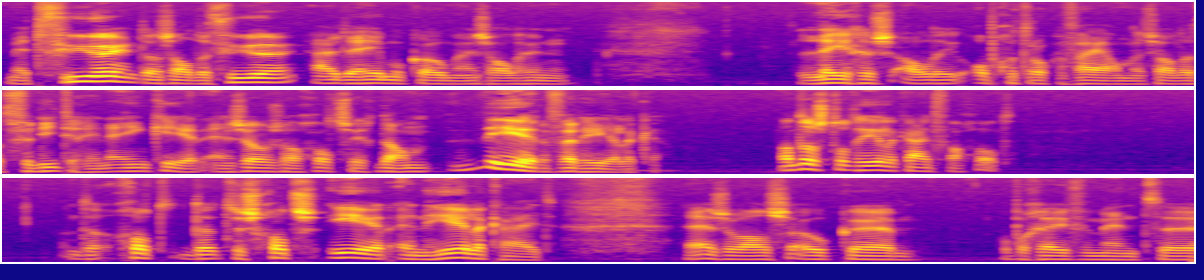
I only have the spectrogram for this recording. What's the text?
met vuur, dan zal de vuur uit de hemel komen en zal hun legers, al die opgetrokken vijanden, zal het vernietigen in één keer. En zo zal God zich dan weer verheerlijken. Want dat is tot heerlijkheid van God. De God dat is Gods eer en heerlijkheid. zoals ook eh, op een gegeven moment uh,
